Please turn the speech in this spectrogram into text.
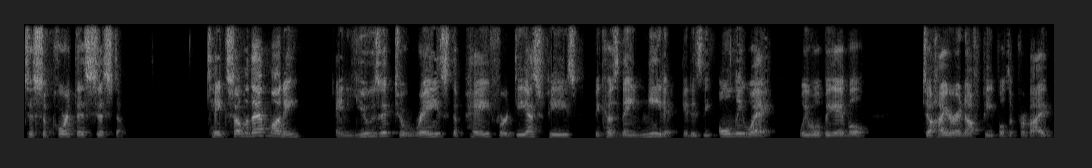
to support this system. Take some of that money and use it to raise the pay for DSPs because they need it. It is the only way we will be able to hire enough people to provide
